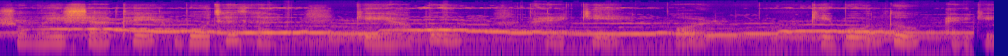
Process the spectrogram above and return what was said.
সময়ের সাথে বোঝা যায় কে আপন আর কে পর, কে বন্ধু আর কে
